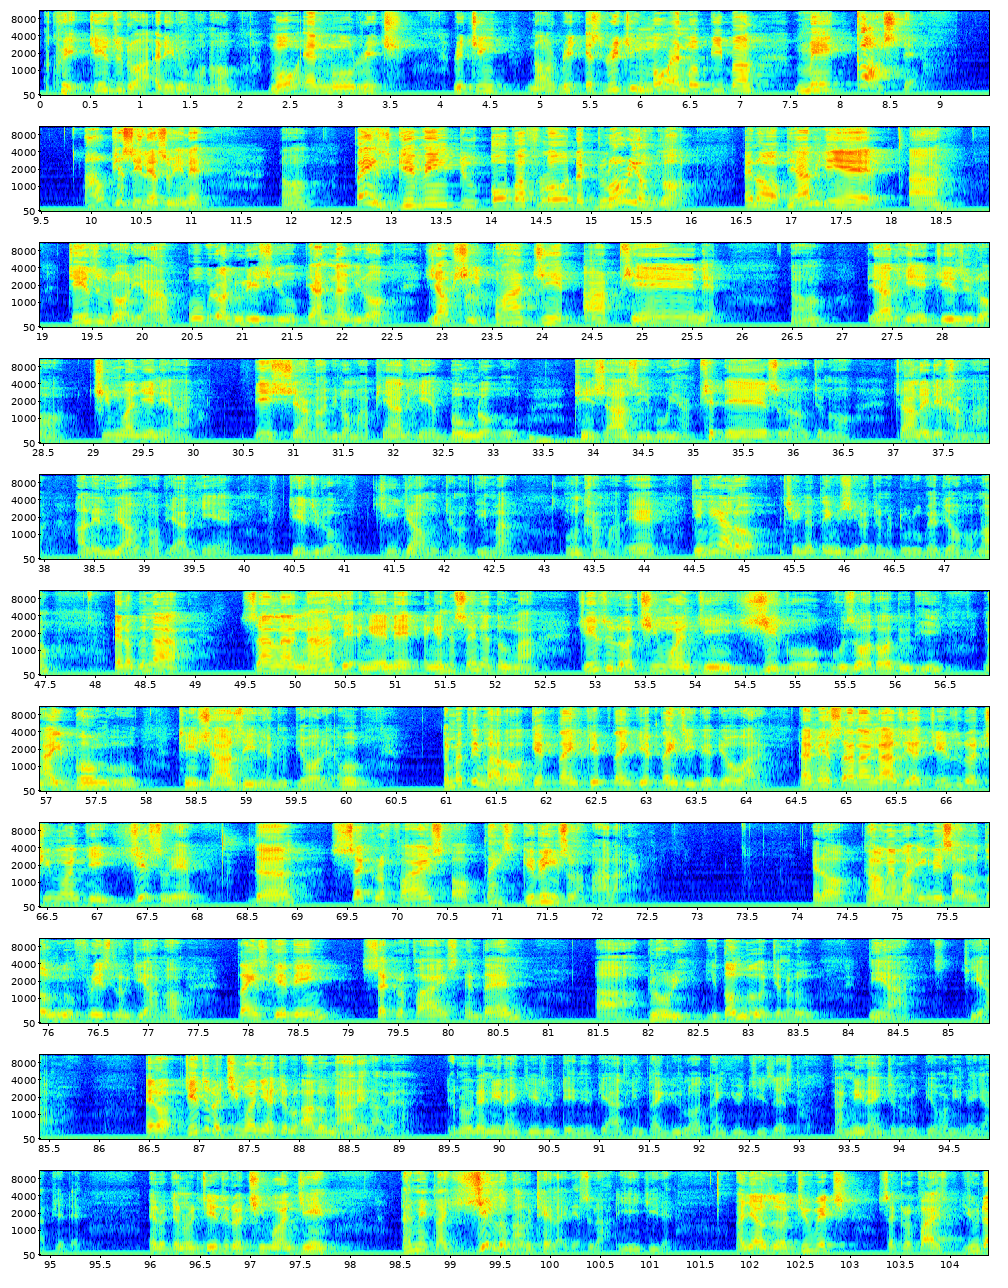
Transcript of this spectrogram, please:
အခွင့်ကျေးဇူးတော်ကအဲ့ဒီလိုပေါ့နော် more and more rich reaching နော် is reaching more and more people may cost it ဘာဖြစ်စီလဲဆိုရင်ねနော် thanksgiving to overflow the glory of God အဲ့တော့ဘုရားသခင်ရဲ့အာကျေးဇူးတော်တွေဟာပို့ပြီးတော့လူတွေရှိကိုပြန့်နှံ့ပြီးတော့ရောက်ရှိသွားခြင်းအဖြစ်တဲ့နော်ဘုရားသခင်ရဲ့ကျေးဇူးတော်ချီးမွမ်းခြင်းတွေဟာပြည့်ရှံလာပြီးတော့မှဘုရားသခင်ရဲ့ဘုန်းတော်ကိုထင်ရှားစေဖို့ရန်ဖြစ်တယ်ဆိုတာကိုကျွန်တော်ကြားလိုက်တဲ့ခါမှာဟာလေလုယာပေါ့နော်ဘုရားသခင်ရဲ့ကျေးဇူးတော် ကြီးကြောင်းကိုကျွန်တော်သိမှဝန်ခံပါတယ်ဒီနေ့ကတော့အချိန်နဲ့သိမ့်မရှိတော့ကျွန်တော်တူတူပဲပြောမှာနော်အဲ့တော့ခုနဆာလံ90အငယ်နဲ့အငယ်23မှာကျေးဇူးတော်ချီးမွမ်းခြင်းရစ်ကိုပူဇော်တော်သူသည်ငါ၏ဘုန်းကိုထင်ရှားစေတယ်လို့ပြောတယ်ဟုတ်ဓမ္မသစ်မှာတော့ give thanks give thanks give thanks စီပဲပြောပါတယ်ဒါပေမဲ့ဆာလံ90ကကျေးဇူးတော်ချီးမွမ်းခြင်းရစ်ဆိုတဲ့ the sacrifice of thanksgiving ဆိုတာပါလာတယ်အဲ့တော့ခေါင်းထဲမှာအင်္ဂလိပ်စာလုံးသုံးခုကို phrase လုပ်ကြည့်အောင်နော် thanksgiving sacrifice and then uh glory ဒီသုံးခုကိုကျွန်တော်တို့နေရာကြကြည့်အောင်အဲ့တော့ကျေးဇူးတော်ချီးမွမ်းခြင်းကကျွန်တော်အားလုံးနားလဲတာပဲကျွန်တော်လည်းနေ့တိုင်းကျေးဇူးတင်နေဘုရားသခင် thank you lord thank you jesus ဒါနေ့တိုင်းကျွန်တော်တို့ပြောနေတဲ့အရာဖြစ်တယ်အဲ့တော့ကျွန်တော်တို့ကျေးဇူးတော်ချီးမွမ်းခြင်း ဒါပေမဲ့သူကရစ်လို့ဘာလို့ထည့်လိုက်လဲဆိုတာအရေးကြီးတယ်။အကြောင်းဆို Jewish sacrifice ယူဒ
